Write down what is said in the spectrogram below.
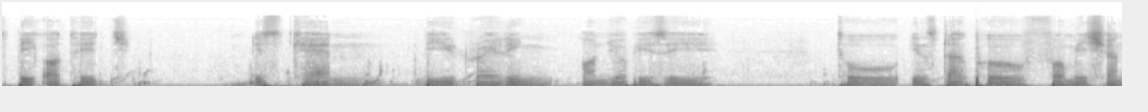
speak or teach this can be reading on your PC to instruct performation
